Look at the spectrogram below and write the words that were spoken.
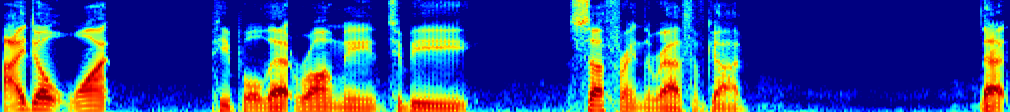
I don't want people that wrong me to be suffering the wrath of God. That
